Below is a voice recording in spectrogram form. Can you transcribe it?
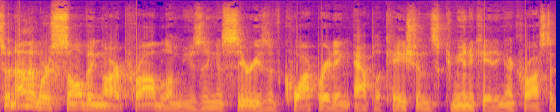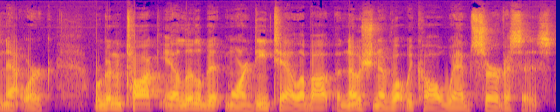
So now that we're solving our problem using a series of cooperating applications communicating across a network, we're going to talk a little bit more detail about the notion of what we call web services.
